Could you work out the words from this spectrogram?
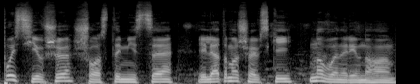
посівши шосте місце. Ілля Томашевський, новини Рівного.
